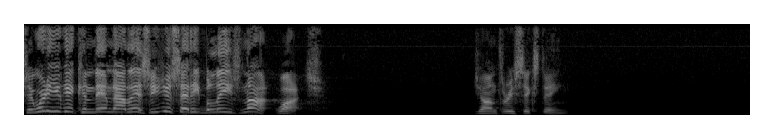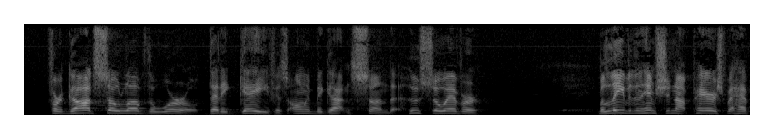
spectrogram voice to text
Say, where do you get condemned out of this? You just said he believes not. Watch. John 3.16. For God so loved the world that he gave his only begotten Son, that whosoever believeth in him should not perish but have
